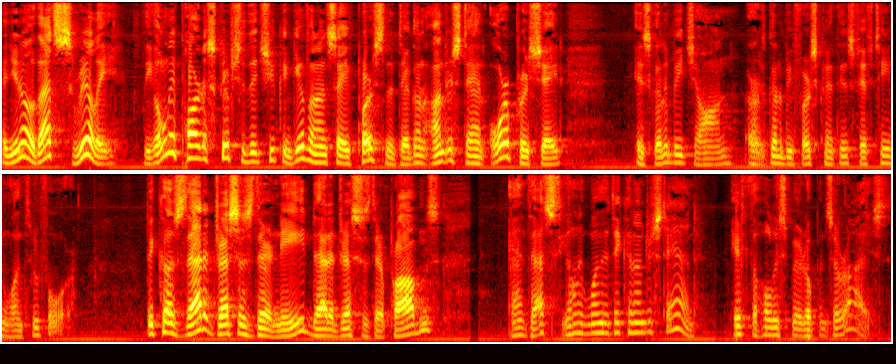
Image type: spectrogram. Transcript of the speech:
And you know, that's really the only part of Scripture that you can give an unsaved person that they're going to understand or appreciate is going to be John, or is going to be 1 Corinthians 15, 1 through 4. Because that addresses their need, that addresses their problems, and that's the only one that they can understand if the Holy Spirit opens their eyes.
